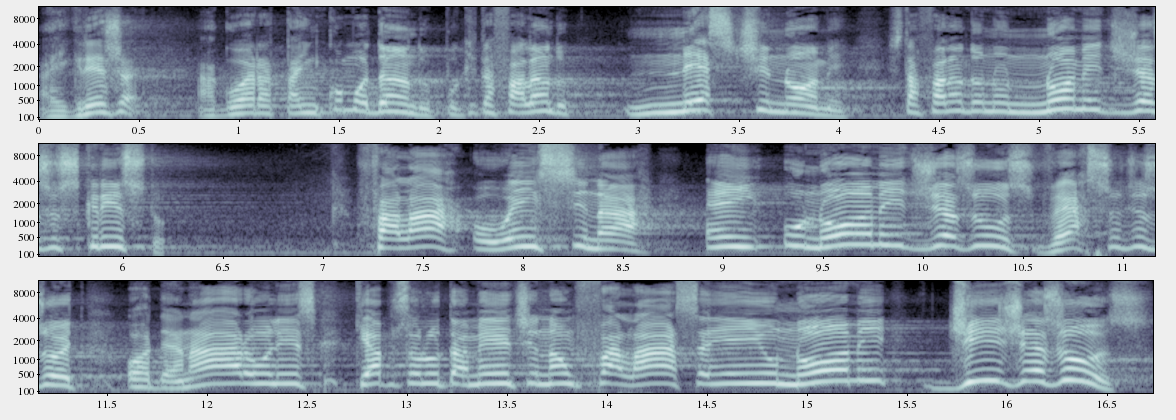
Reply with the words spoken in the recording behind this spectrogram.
A igreja agora está incomodando, porque está falando neste nome, está falando no nome de Jesus Cristo. Falar ou ensinar em o nome de Jesus, verso 18: ordenaram-lhes que absolutamente não falassem em o nome de Jesus.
